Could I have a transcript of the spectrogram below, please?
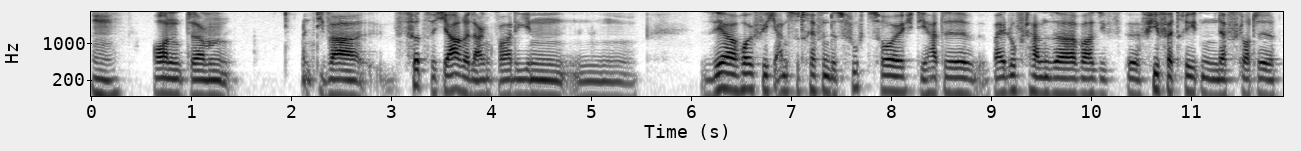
Mhm. Und ähm, die war 40 Jahre lang, war die ein, ein sehr häufig anzutreffendes Flugzeug. Die hatte bei Lufthansa, war sie äh, viel vertreten in der Flotte,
